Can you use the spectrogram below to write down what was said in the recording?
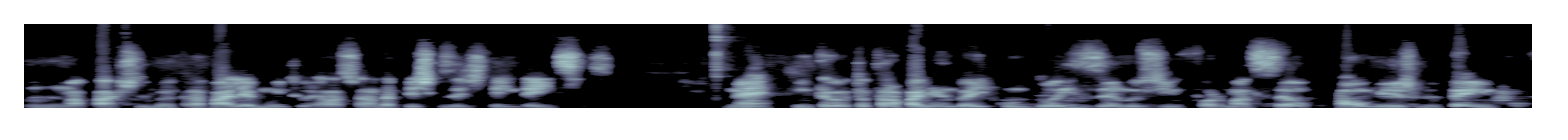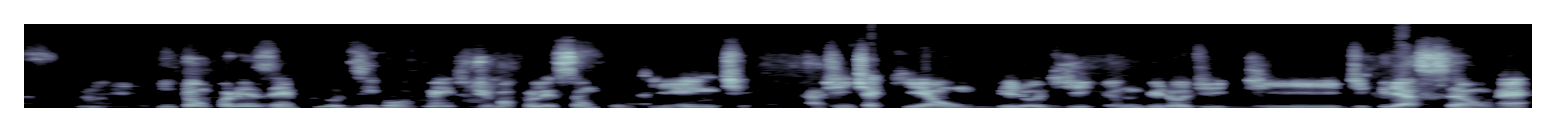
uma parte do meu trabalho é muito relacionada à pesquisa de tendências, né? Então eu estou trabalhando aí com dois anos de informação ao mesmo tempo. Então, por exemplo, no desenvolvimento de uma coleção para um cliente, a gente aqui é um birô de um birô de, de, de criação, né?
